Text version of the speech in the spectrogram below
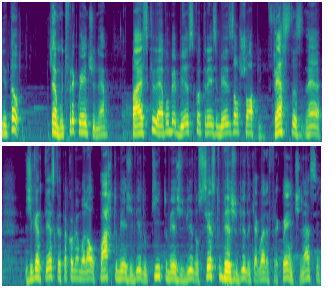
Então, é muito frequente, né? Pais que levam bebês com três meses ao shopping. Festas, né? Gigantescas para comemorar o quarto mês de vida, o quinto mês de vida, o sexto mês de vida, que agora é frequente, né? Assim,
